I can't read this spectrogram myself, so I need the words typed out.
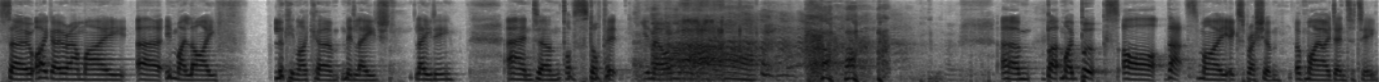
So I go around my, uh, in my life looking like a middle aged lady. And um, I'll oh, stop it, you know. um, but my books are that's my expression of my identity,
